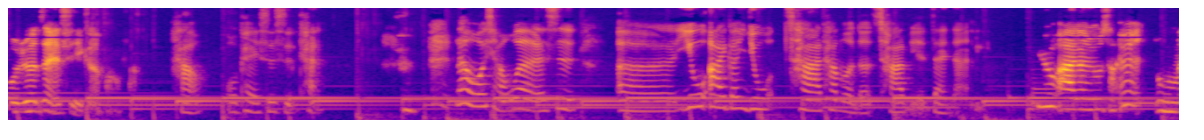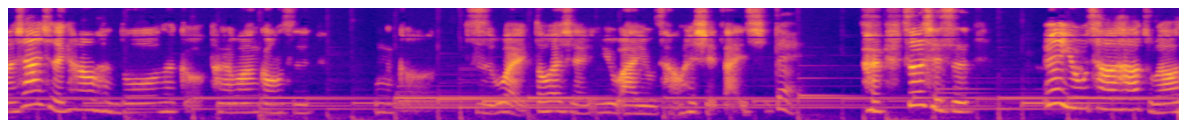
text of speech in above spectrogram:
我觉得这也是一个方法。好，我可以试试看。那我想问的是，呃，UI 跟 U 叉他们的差别在哪里？UI 跟 U 叉因为我们现在其实看到很多那个台湾公司那个职位都会写 UI U 叉会写在一起。对，对，所以其实因为 U 叉它主要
